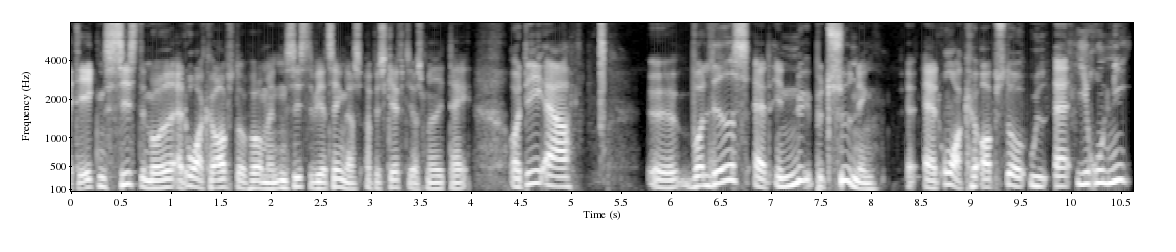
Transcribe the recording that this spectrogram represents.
Ja, det er ikke den sidste måde, at ord kan opstå på, men den sidste, vi har tænkt os at beskæftige os med i dag. Og det er, øh, hvorledes at en ny betydning øh, af et ord kan opstå ud af ironi.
